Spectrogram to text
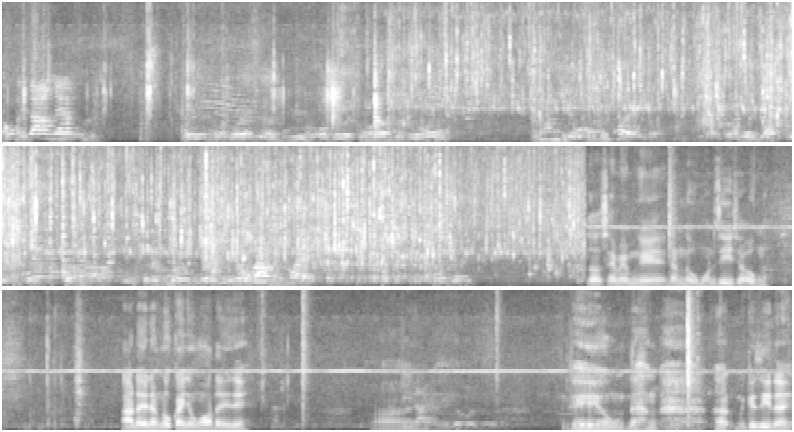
ông ăn ra xem em nghề đang nấu món gì cho ông nào. À đây, đang nấu canh rau ngót đây gì? Đấy. Ghê ông đang cái gì đấy?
